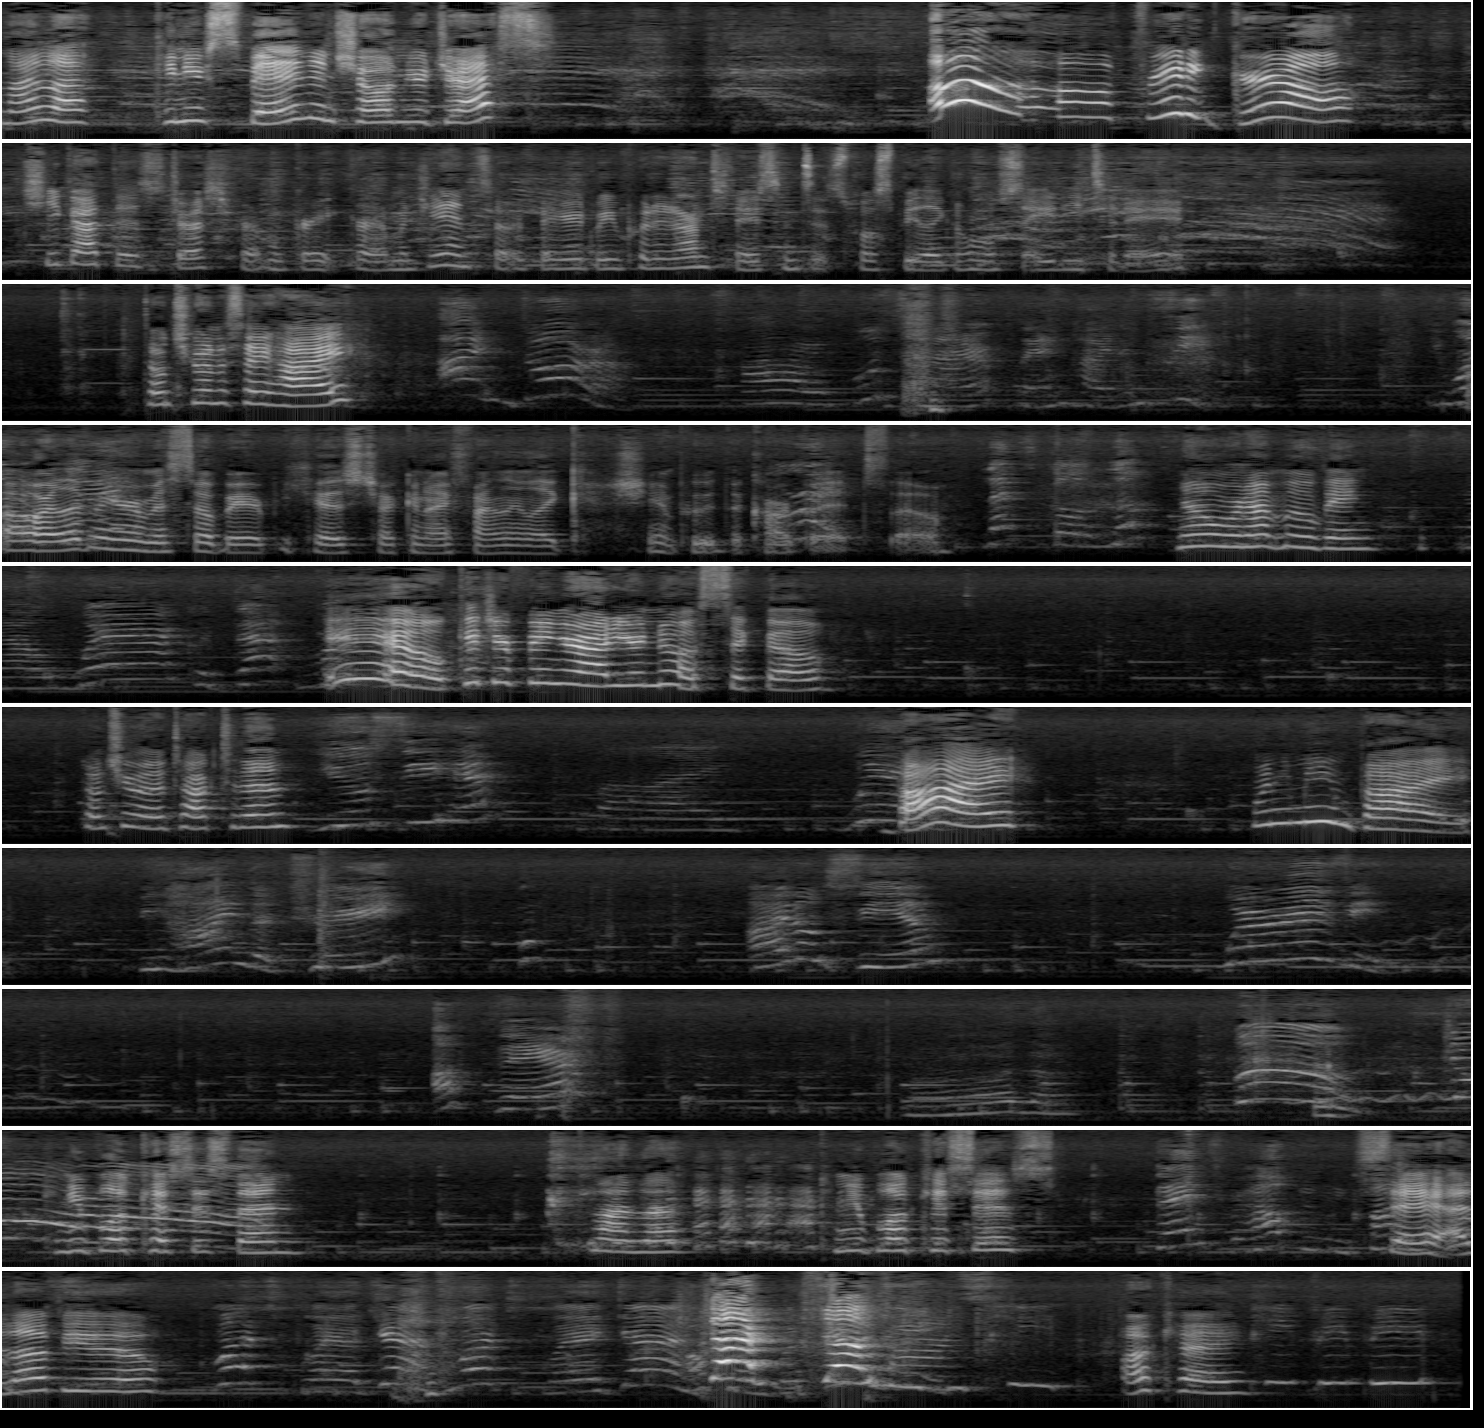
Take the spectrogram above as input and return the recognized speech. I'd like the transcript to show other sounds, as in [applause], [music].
Leilah, can you spin and show him your dress? Oh, pretty girl. She got this dress from great grandma Jan, so I figured we'd put it on today since it's supposed to be like almost 80 today. Don't you want to say hi? I'm Dora. Hi. Who's [laughs] there playing hide and seek? You want Oh, our living room is so bare because Chuck and I finally like shampooed the carpet, so. Let's go look. No, we're not moving. Get your finger out of your nose, sicko. Don't you want to talk to them? You see him? Bye. Where? Bye. What do you mean bye? Behind the tree? I don't see him. Where is he? Up there? Boo! Can you blow kisses then? Leilah, can you blow kisses? Thanks for helping me Say I love you. Let's play again. Let's play again. Okay, but this time- Okay.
